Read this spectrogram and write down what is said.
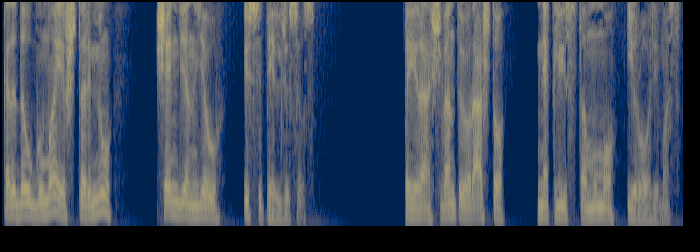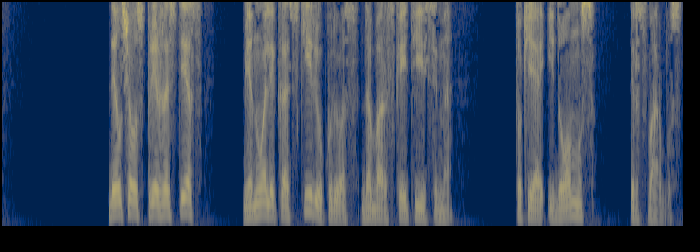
kad dauguma iš tarmių šiandien jau išsipildžiusios. Tai yra šventojo rašto neklystamumo įrodymas. Dėl šios priežasties 11 skyrių, kuriuos dabar skaitysime, tokie įdomus ir svarbus.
